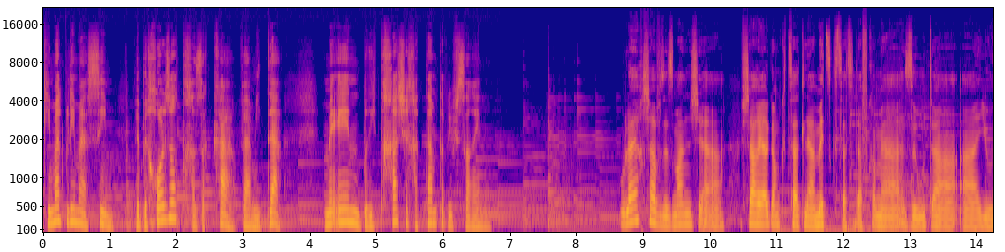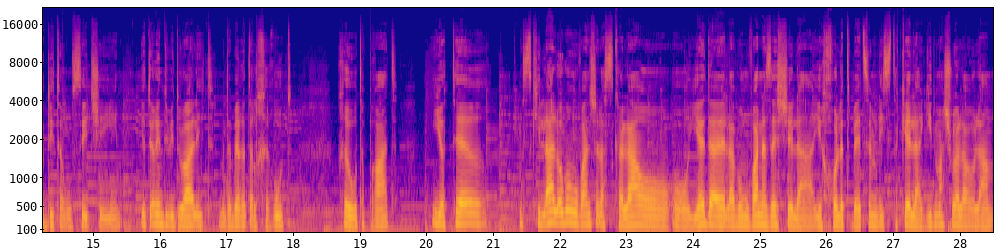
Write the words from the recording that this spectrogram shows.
כמעט בלי מעשים, ובכל זאת חזקה ועמידה, מעין בריתך שחתמת בבשרנו. אולי עכשיו זה זמן שאפשר היה גם קצת לאמץ קצת דווקא מהזהות היהודית הרוסית, שהיא יותר אינדיבידואלית, מדברת על חירות, חירות הפרט. היא יותר משכילה לא במובן של השכלה או, או ידע, אלא במובן הזה של היכולת בעצם להסתכל, להגיד משהו על העולם,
